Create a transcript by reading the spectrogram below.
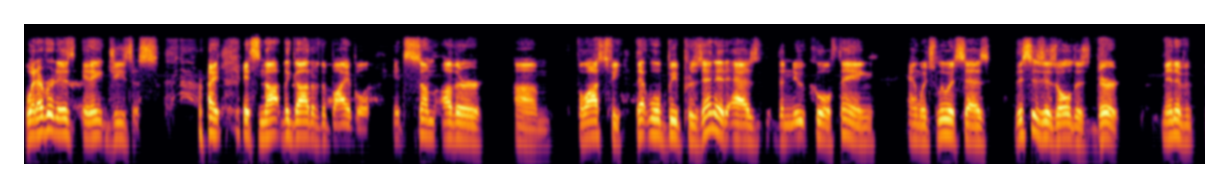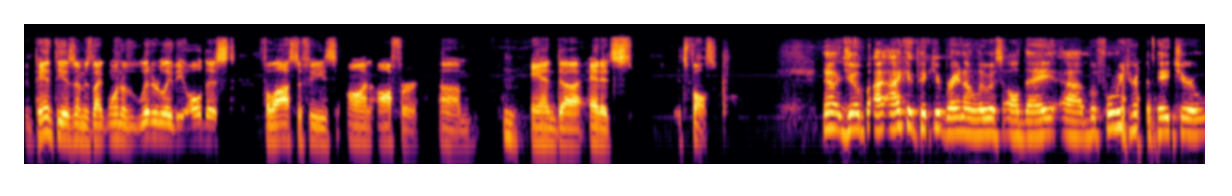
whatever it is, it ain't Jesus, right? It's not the God of the Bible. It's some other um, philosophy that will be presented as the new cool thing, and which Lewis says this is as old as dirt. Men of pantheism is like one of literally the oldest philosophies on offer, um, mm. and uh, and it's it's false. Now, Joe, I, I, could pick your brain on Lewis all day. Uh, before we turn the page here,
